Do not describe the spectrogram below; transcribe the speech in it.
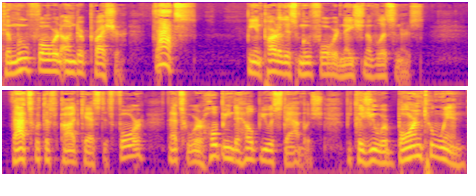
to move forward under pressure. That's being part of this Move Forward nation of listeners. That's what this podcast is for. That's what we're hoping to help you establish because you were born to win.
